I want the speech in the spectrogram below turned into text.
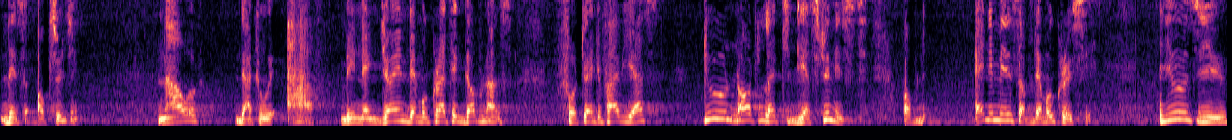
this oxygen. Now that we have been enjoying democratic governance for 25 years, do not let the extremists of enemies of democracy use you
